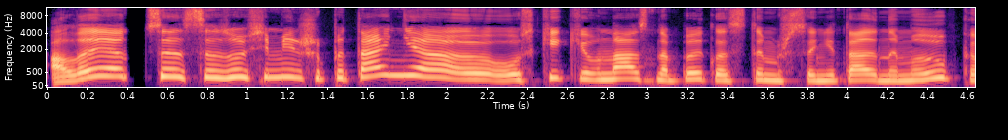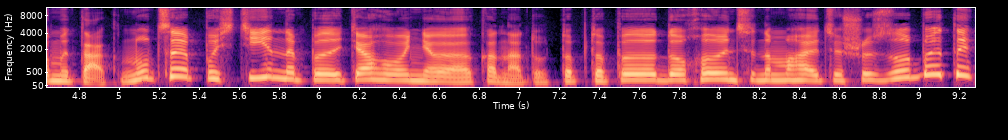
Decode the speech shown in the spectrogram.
Але це це зовсім інше питання, оскільки у нас, наприклад, з тими ж санітарними рубками, так ну це постійне перетягування канату. Тобто, природоохоронці намагаються щось зробити.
